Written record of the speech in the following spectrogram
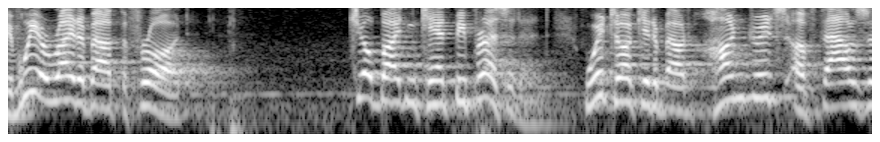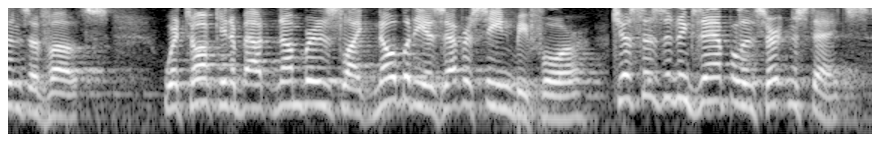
If we are right about the fraud, Joe Biden can't be president. We're talking about hundreds of thousands of votes. We're talking about numbers like nobody has ever seen before. Just as an example, in certain states,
